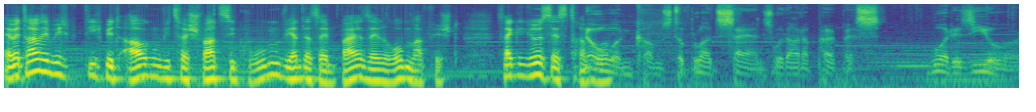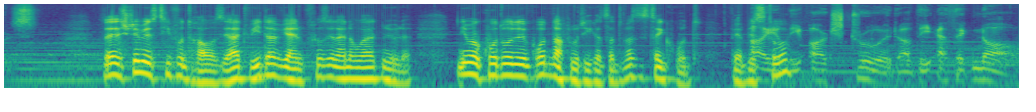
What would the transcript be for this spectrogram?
Er betrachtet dich mit Augen wie zwei schwarze Gruben, während er seinen Ball seinen Roben abwischt. Sei gegrüßt, Estrabon. No one comes to Blood Sands without a purpose. What is yours? Seine Stimme ist tief und rau. Sie hat wieder wie ein Fluss in einer uralten Höhle. Niemand Kurt ohne Grund nach blutiger Sand. Was ist dein Grund? Wer bist I du? Am the Archdruid of the Ethic Null.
